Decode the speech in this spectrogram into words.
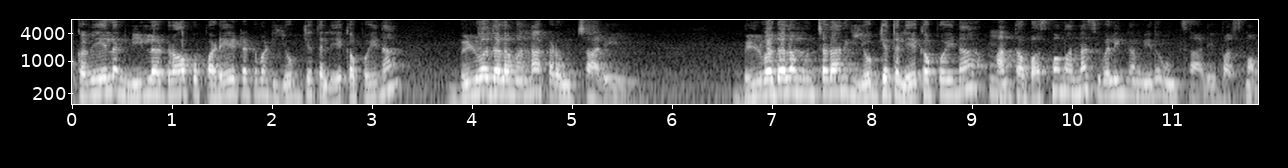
ఒకవేళ నీళ్ళ డ్రాప్ పడేటటువంటి యోగ్యత లేకపోయినా బిల్వదళం అన్నా అక్కడ ఉంచాలి. బిల్వదళం ఉంచడానికి యోగ్యత లేకపోయినా. అంత భస్మం అన్నా శివలింగం మీద ఉంచాలి భస్మం.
